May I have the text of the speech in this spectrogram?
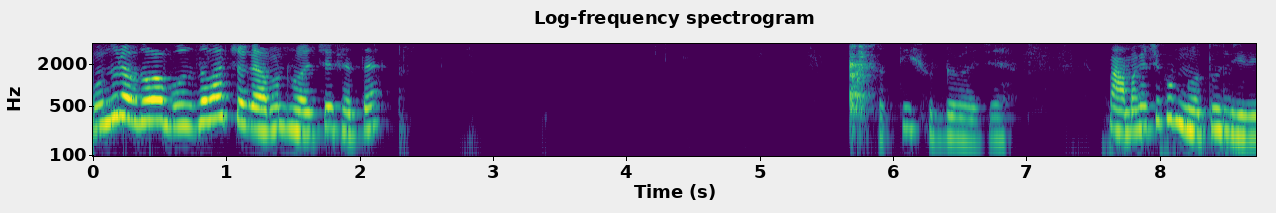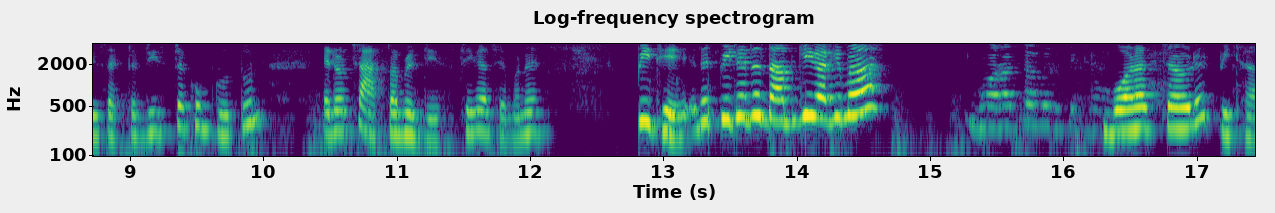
বন্ধুরা তোমরা বুঝতে পারছ কেমন হয়েছে খেতে? সত্যি সুন্দর হয়েছে। আমার কাছে খুব নতুন জিনিস একটা ডিশটা খুব নতুন। এটা হচ্ছে আসামের ডিশ ঠিক আছে? মানে পিঠে। এটা পিঠেটার দাম কি কাকিমা? পিঠা। চাউলের পিঠা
